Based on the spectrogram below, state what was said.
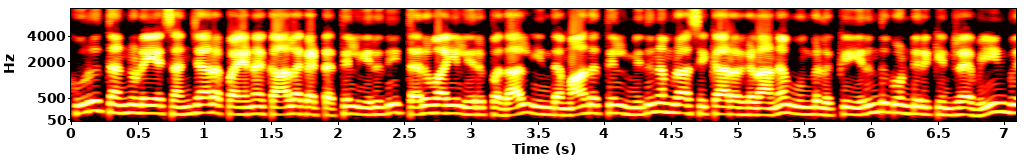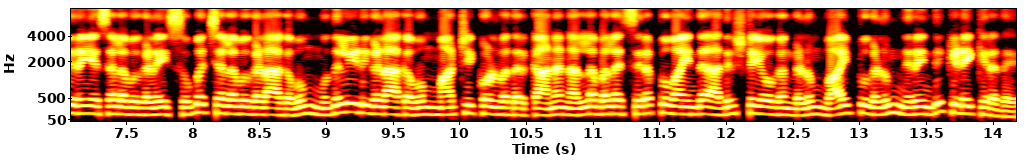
குரு தன்னுடைய சஞ்சார பயண காலகட்டத்தில் இறுதி தருவாயில் இருப்பதால் இந்த மாதத்தில் மிதுனம் ராசிக்காரர்களான உங்களுக்கு இருந்து கொண்டிருக்கின்ற வீண் விரய செலவுகளை சுப செலவுகளாகவும் முதலீடுகளாகவும் மாற்றிக்கொள்வதற்கான நல்லபல சிறப்பு வாய்ந்த அதிர்ஷ்டயோகங்களும் வாய்ப்புகளும் நிறைந்து கிடைக்கிறது.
